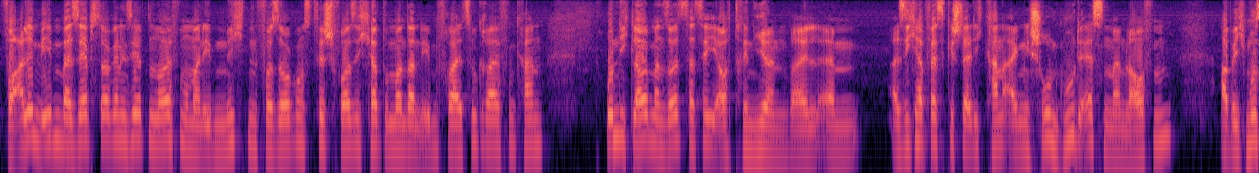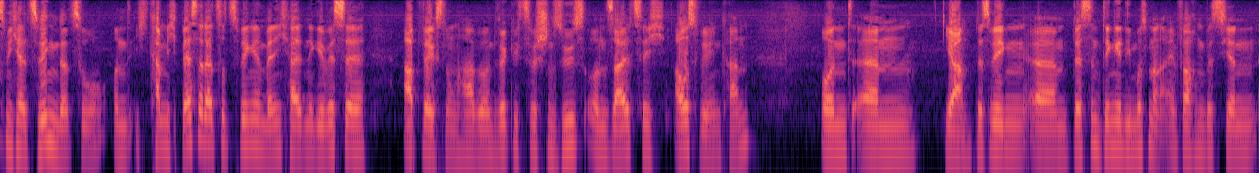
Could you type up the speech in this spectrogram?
Vor allem eben bei selbstorganisierten Läufen, wo man eben nicht einen Versorgungstisch vor sich hat, wo man dann eben frei zugreifen kann. Und ich glaube, man soll es tatsächlich auch trainieren, weil ähm, also ich habe festgestellt, ich kann eigentlich schon gut essen beim Laufen, aber ich muss mich halt zwingen dazu. Und ich kann mich besser dazu zwingen, wenn ich halt eine gewisse Abwechslung habe und wirklich zwischen süß und salzig auswählen kann. Und ähm, ja, deswegen, ähm, das sind Dinge, die muss man einfach ein bisschen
